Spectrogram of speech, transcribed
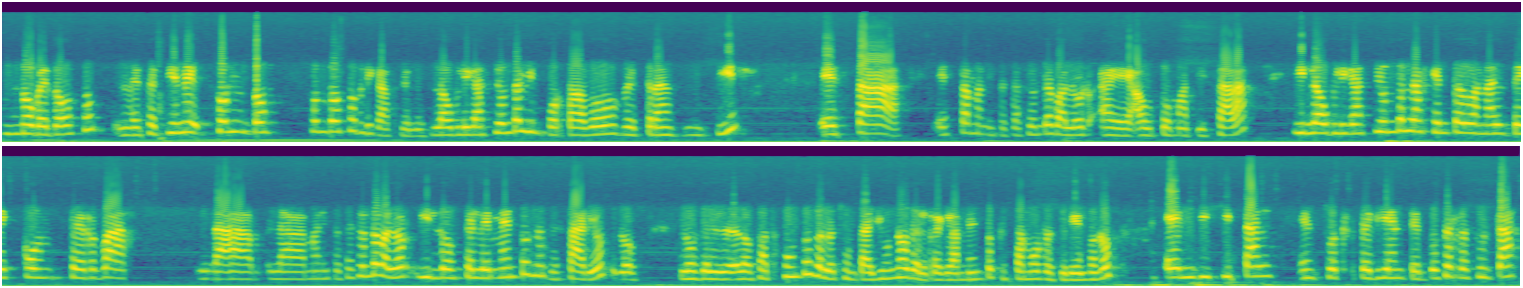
novedoso. Se tiene son dos son dos obligaciones. La obligación del importador de transmitir esta esta manifestación de valor eh, automatizada y la obligación del agente aduanal de conservar la, la, manifestación de valor y los elementos necesarios, los, los, de, los adjuntos del 81 del reglamento que estamos refiriéndonos, en digital, en su expediente. Entonces resulta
